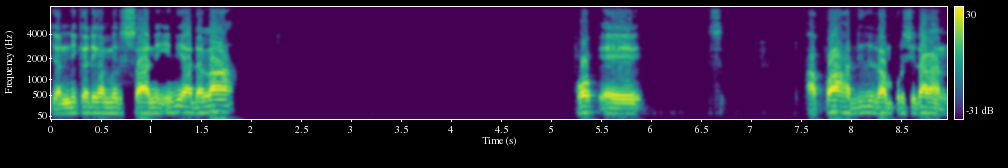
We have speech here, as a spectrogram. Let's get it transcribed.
yang nikah dengan Mirsani ini adalah pop, eh, apa hadir dalam persidangan.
